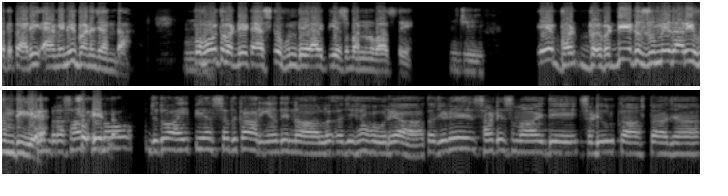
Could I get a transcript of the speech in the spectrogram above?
ਅਧਿਕਾਰੀ ਐਵੇਂ ਨਹੀਂ ਬਣ ਜਾਂਦਾ। ਬਹੁਤ ਵੱਡੇ ਟੈਸਟ ਹੁੰਦੇ ਆਈਪੀਐਸ ਬਣਨ ਵਾਸਤੇ। ਜੀ। ਇਹ ਵੱਡੀ ਇੱਕ ਜ਼ਿੰਮੇਵਾਰੀ ਹੁੰਦੀ ਹੈ। ਸੋ ਸਾਹਿਬ ਇਹ ਜਦੋਂ ਜਦੋਂ ਆਈਪੀਐਸ ਅਧਿਕਾਰੀਆਂ ਦੇ ਨਾਲ ਅਜਿਹਾ ਹੋ ਰਿਹਾ ਤਾਂ ਜਿਹੜੇ ਸਾਡੇ ਸਮਾਜ ਦੇ ਸ਼ਡਿਊਲ ਕਾਸਟ ਆ ਜਾਂ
